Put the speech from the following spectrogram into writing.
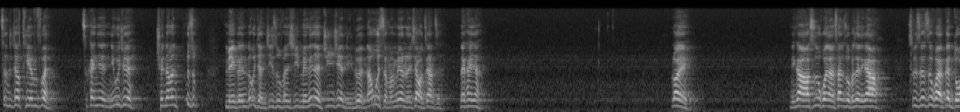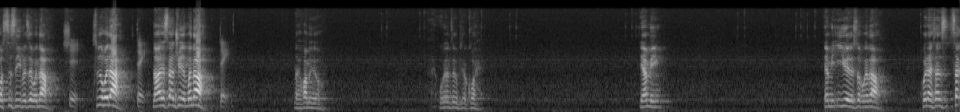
这个叫天分。再看一下，你会觉得全台湾为什么每个人都讲技术分析，每个人讲均线理论，那为什么没有人像我这样子？来看一下，瑞，你看啊，是不是回档三十五你看啊，是不是这次回档更多？四十一分闻到，是是不是回档？对然后就上去，有没有到？对，来画面给我，我用这个比较快。杨明，杨明一月的时候看到回来三十三，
